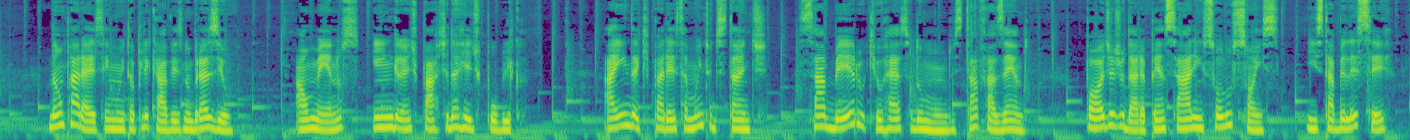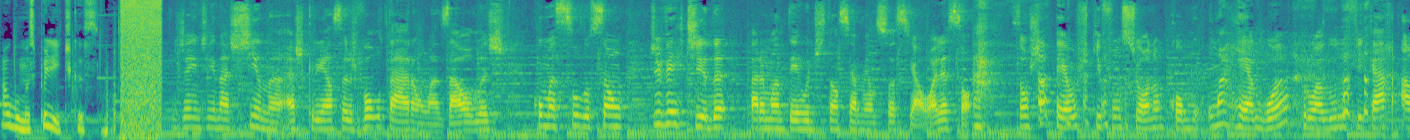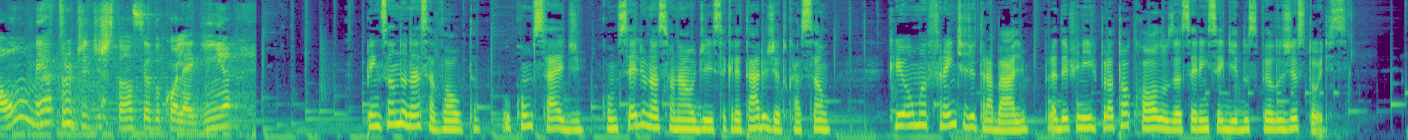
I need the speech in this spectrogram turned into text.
não parecem muito aplicáveis no Brasil, ao menos em grande parte da rede pública. Ainda que pareça muito distante, Saber o que o resto do mundo está fazendo pode ajudar a pensar em soluções e estabelecer algumas políticas. Gente, e na China, as crianças voltaram às aulas com uma solução divertida para manter o distanciamento social. Olha só, são chapéus que funcionam como uma régua para o aluno ficar a um metro de distância do coleguinha. Pensando nessa volta, o CONSED, Conselho Nacional de Secretários de Educação, criou uma frente de trabalho para definir protocolos a serem seguidos pelos gestores.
